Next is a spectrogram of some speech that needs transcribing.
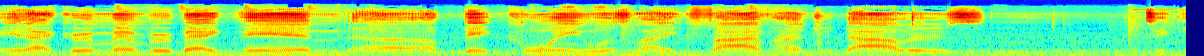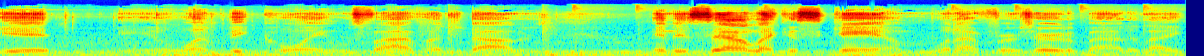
And I can remember back then, uh, Bitcoin was like $500 to get You know, one Bitcoin was five hundred dollars, and it sounded like a scam when I first heard about it. Like,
